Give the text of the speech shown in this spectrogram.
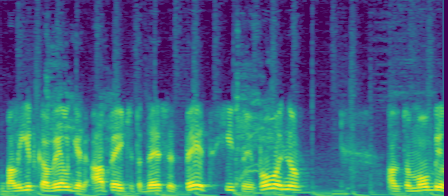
balitka Velger AP45, hitno i povoljno, automobil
